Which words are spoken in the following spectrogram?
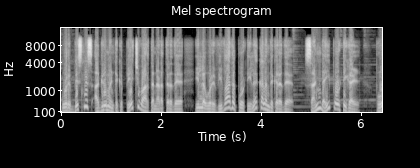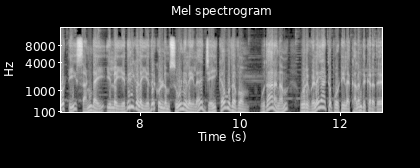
ஒரு பிசினஸ் அக்ரிமெண்ட்டுக்கு பேச்சுவார்த்தை நடத்துறது இல்ல ஒரு விவாத போட்டியில கலந்துக்கிறது. சண்டை போட்டிகள். போட்டி சண்டை இல்ல எதிரிகளை எதிர்கொள்ளும் சூழ்நிலையில ஜெயிக்க உதவும். உதாரணம் ஒரு விளையாட்டு போட்டியில கலந்துக்கிறது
